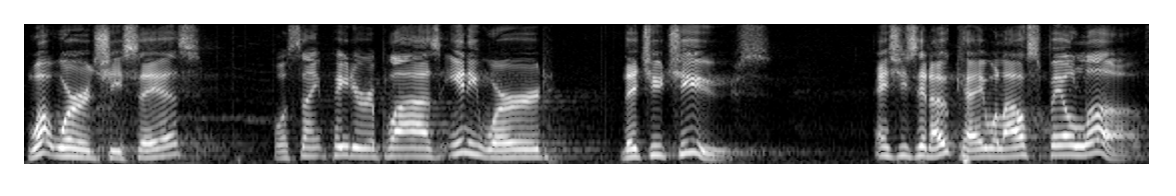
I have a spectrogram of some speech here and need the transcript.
What word, she says? Well, St. Peter replies, Any word that you choose. And she said, Okay, well, I'll spell love.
